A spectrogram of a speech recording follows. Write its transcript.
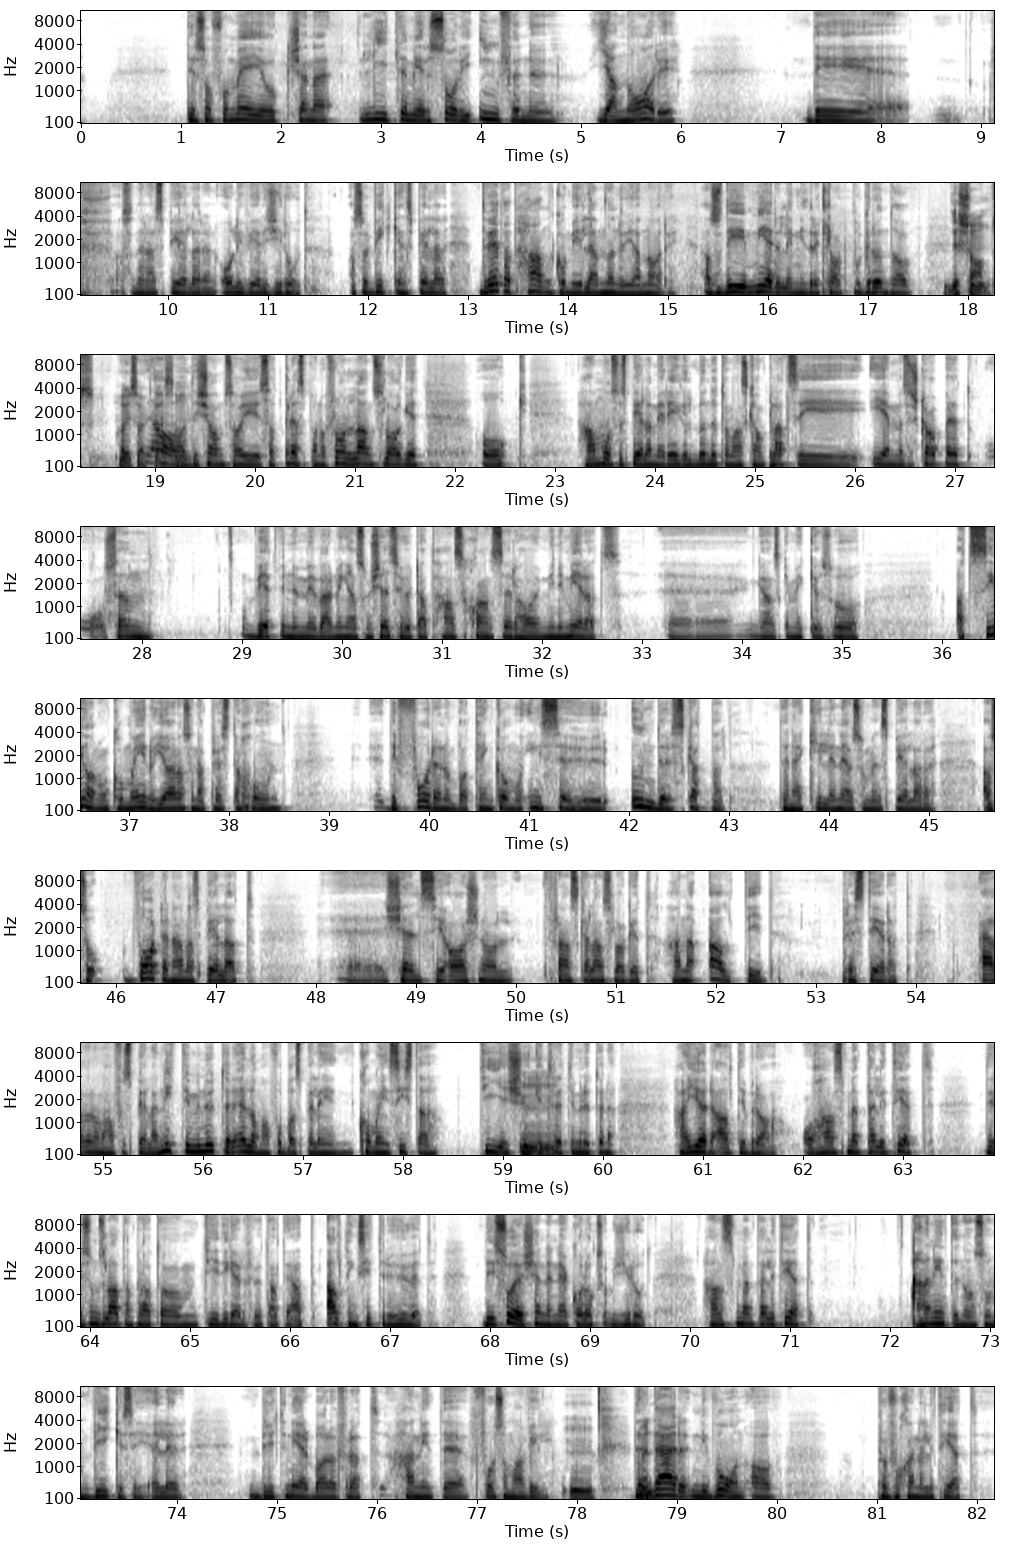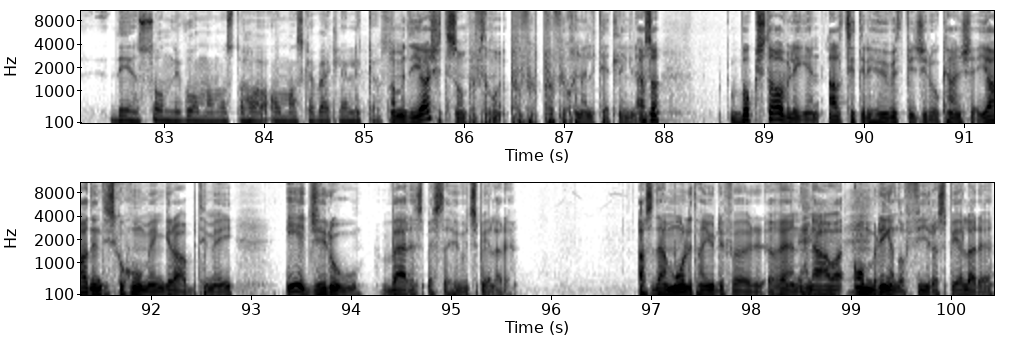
det som får mig att känna lite mer sorg inför nu januari. Det är alltså den här spelaren Olivier Giroud. Alltså vilken spelare. Du vet att han kommer ju lämna nu i januari. Alltså det är mer eller mindre klart på grund av Deschamps har ju sagt det. Ja. Deschamps har ju satt press på honom från landslaget och han måste spela mer regelbundet om han ska ha en plats i EM-mästerskapet. Och sen vet vi nu med värvningar som Chelsea har gjort att hans chanser har minimerats eh, ganska mycket. Så att se honom komma in och göra en sån här prestation det får en att bara tänka om och inse hur underskattad den här killen är som en spelare. Alltså vart än han har spelat eh, Chelsea, Arsenal, franska landslaget. Han har alltid presterat. Även om han får spela 90 minuter eller om han får bara spela in, komma in sista 10, 20, Mm. 30 minuterna. Han gör det alltid bra. Och hans mentalitet, det är som Zlatan pratade om tidigare förut, alltid, att allting sitter i huvudet. Det är så jag känner när jag kollar också på Giroud. Hans mentalitet, han är inte någon som viker sig eller bryter ner bara för att han inte får som han vill. Mm. Den Men- där nivån av professionalitet, det är en sån nivå man måste ha om man ska verkligen lyckas. Ja men det görs inte sån profession- prof- professionalitet längre. Alltså bokstavligen, allt sitter i huvudet för Giroud kanske. Jag hade en diskussion med en grabb till mig. Är Giroud världens bästa huvudspelare? Alltså det här målet han gjorde för Rennes, när han var omringad av fyra spelare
